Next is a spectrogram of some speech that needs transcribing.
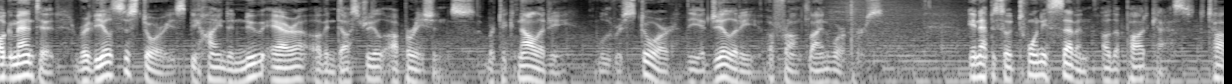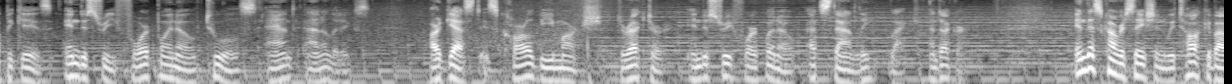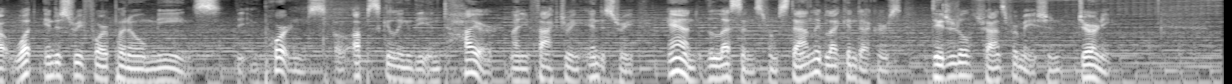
Augmented reveals the stories behind a new era of industrial operations where technology will restore the agility of frontline workers. In episode 27 of the podcast, the topic is Industry 4.0 Tools and Analytics. Our guest is Carl B. March, Director, Industry 4.0 at Stanley Black & Decker. In this conversation, we talk about what Industry 4.0 means, the importance of upskilling the entire manufacturing industry, and the lessons from Stanley Black & Decker's digital transformation journey.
